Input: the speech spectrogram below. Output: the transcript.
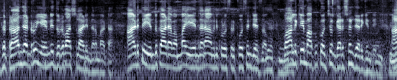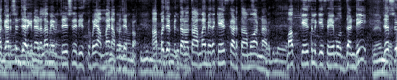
ఒక ట్రాన్స్జెండర్ ఏమిని దుర్భాషలు ఆడింది అనమాట ఆడితే ఎందుకు ఆడావమ్మా ఏందని ఆమెను క్వశ్చన్ చేసాం వాళ్ళకి మాకు కొంచెం ఘర్షణ జరిగింది. ఆ ఘర్షణ జరిగిన ఎడల మేము స్టేషన్ తీసుకుపోయి అమ్మాయిని అప్పచెప్పాం. అప్పచెప్పిన తర్వాత అమ్మాయి మీద కేసు కడతాము అన్నారు. మాకు కేసులు గీసు ఏమి వద్దండి. జస్ట్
